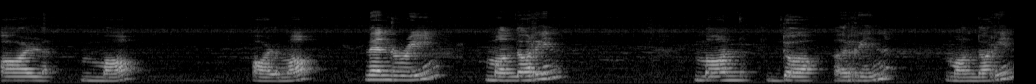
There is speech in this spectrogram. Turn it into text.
alma, alma, mandarin, mandarin, mandarin, mandarin.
